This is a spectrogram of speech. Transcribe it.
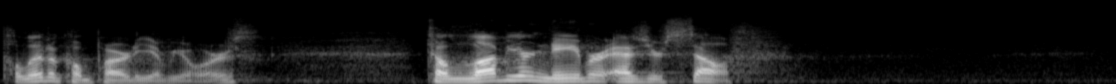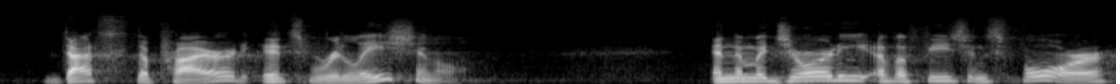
political party of yours, to love your neighbor as yourself. That's the priority. It's relational. And the majority of Ephesians 4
